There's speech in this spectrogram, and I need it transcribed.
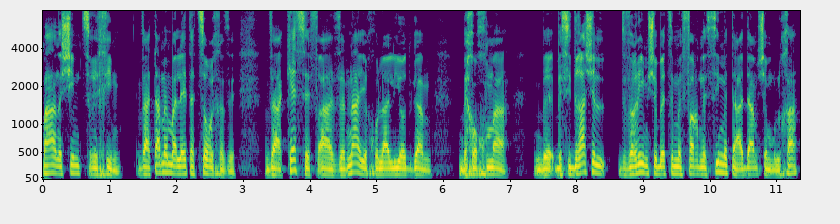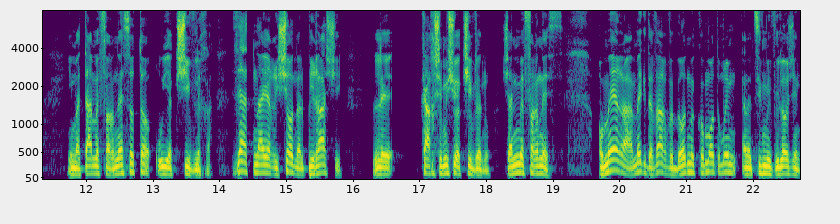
מה האנשים צריכים, ואתה ממלא את הצורך הזה, והכסף, ההאזנה יכולה להיות גם בחוכמה, בסדרה של דברים שבעצם מפרנסים את האדם שמולך, אם אתה מפרנס אותו, הוא יקשיב לך. זה התנאי הראשון על פי רש"י לכך שמישהו יקשיב לנו, שאני מפרנס. אומר העמק דבר ובעוד מקומות אומרים הנציב מווילוז'ין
